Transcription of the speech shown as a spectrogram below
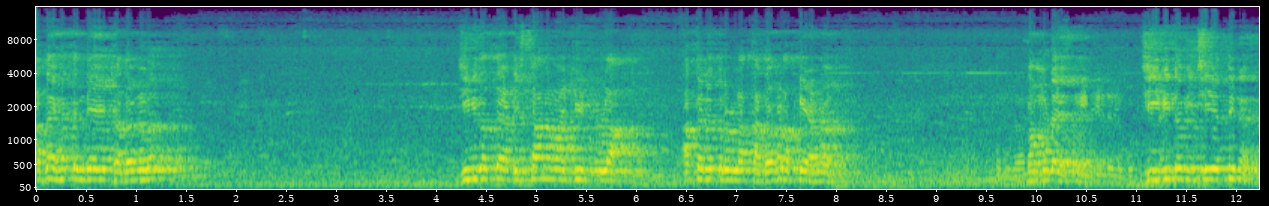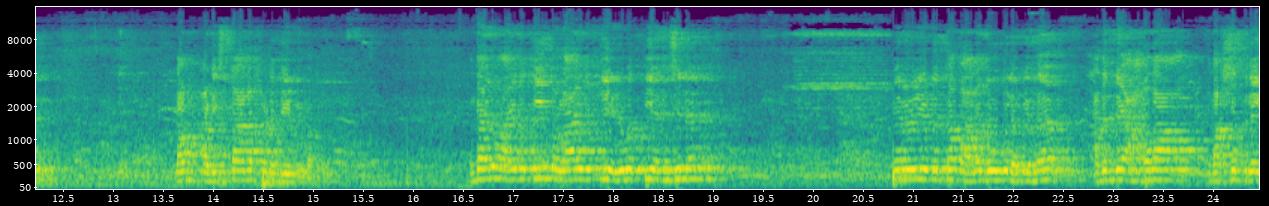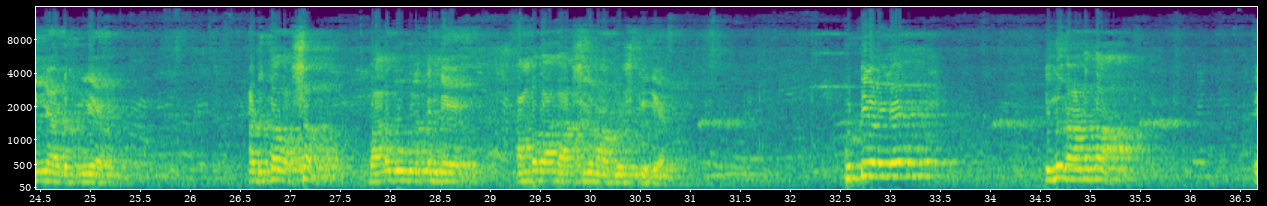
അദ്ദേഹത്തിന്റെ കഥകൾ ജീവിതത്തെ അടിസ്ഥാനമാക്കിയിട്ടുള്ള അത്തരത്തിലുള്ള കഥകളൊക്കെയാണ് നമ്മുടെ ജീവിത വിജയത്തിന് നാം അടിസ്ഥാനപ്പെടുത്തിയിട്ടുള്ളത് എന്തായാലും ആയിരത്തി തൊള്ളായിരത്തി എഴുപത്തി അഞ്ചിൽ പിറവിയെടുത്ത ബാലഗോകുലം ഇന്ന് അതിന്റെ അമ്പതാം വർഷത്തിലേക്ക് അടുക്കുകയാണ്. അടുത്ത വർഷം ബാലഗോകുലത്തിന്റെ അമ്പതാം വാർഷികം ആഘോഷിക്കുകയാണ്. കുട്ടികളിലെ ഇന്ന് കാണുന്ന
